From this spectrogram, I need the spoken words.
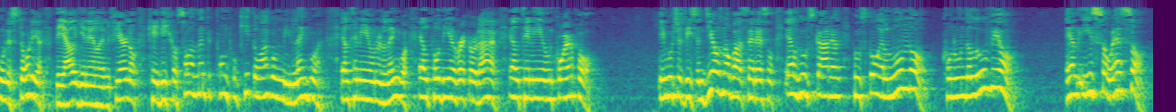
una historia de alguien en el infierno que dijo, solamente pon poquito agua en mi lengua. Él tenía una lengua, él podía recordar, él tenía un cuerpo. Y muchos dicen, Dios no va a hacer eso. Él juzgó el mundo con un diluvio. Él hizo eso.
